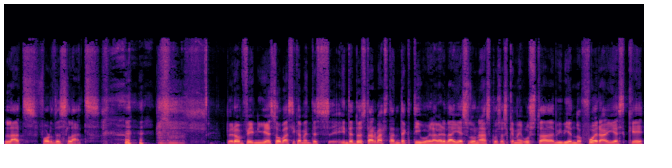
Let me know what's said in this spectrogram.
lats for the slats. Pero en fin, y eso básicamente es. Intento estar bastante activo, la verdad, y eso es una de las cosas que me gusta viviendo fuera, y es que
